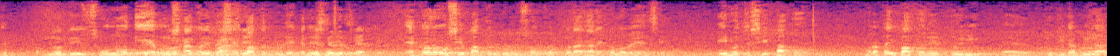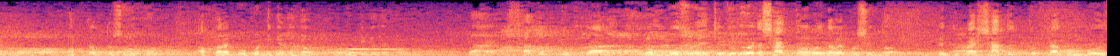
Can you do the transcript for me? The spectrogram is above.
যে নদী এবং সাগরে ভাসে। পাথরগুলো এখানে এখনও সেই পাথরগুলো সংরক্ষণ সংরক্ষণাগার এখনও রয়েছে। এই হচ্ছে সেই পাথর। পুরাটাই পাথরের তৈরি প্রতিটা পিলার। অত্যন্ত সুন্দর আপনারা একটু উপর দিকে দেখাও উপর দিকে দেখাও। প্রায় সাতাত্তরটা গম্বুজ রয়েছে। যদিও এটা সাত গম্বুজ নামে প্রসিদ্ধ কিন্তু প্রায় সাতাত্তরটা গম্বুজ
